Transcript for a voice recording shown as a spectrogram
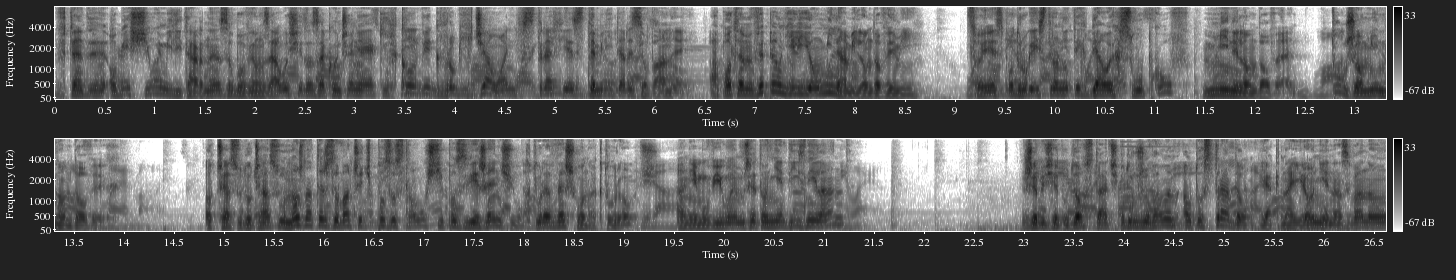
Wtedy obie siły militarne zobowiązały się do zakończenia jakichkolwiek wrogich działań w strefie zdemilitaryzowanej, a potem wypełnili ją minami lądowymi. Co jest po drugiej stronie tych białych słupków? Miny lądowe. Dużo min lądowych. Od czasu do czasu można też zobaczyć pozostałości po zwierzęciu, które weszło na którąś. A nie mówiłem, że to nie Disneyland? Żeby się tu dostać, podróżowałem autostradą, jak na ironię nazwaną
